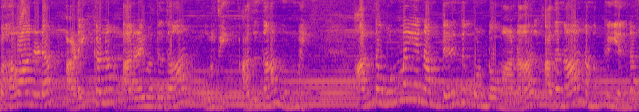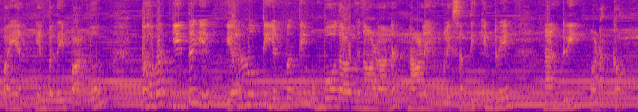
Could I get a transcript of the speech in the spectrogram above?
பகவானிடம் அடைக்கலம் அறைவதுதான் உறுதி அதுதான் உண்மை. அந்த உண்மையை நாம் தெரிந்து கொண்டோமானால் அதனால் நமக்கு என்ன பயன் என்பதை பார்ப்போம். பகவத்கீதையில் இருநூத்தி எண்பத்தி ஒன்பதாவது நாளான நாளை உங்களை சந்திக்கின்றேன். நன்றி வணக்கம்.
